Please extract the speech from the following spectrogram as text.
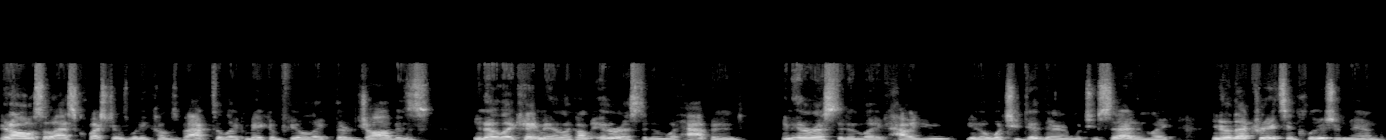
And I also ask questions when he comes back to like make him feel like their job is, you know, like, hey man, like I'm interested in what happened and interested in like how you, you know, what you did there and what you said. And like, you know, that creates inclusion, man.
